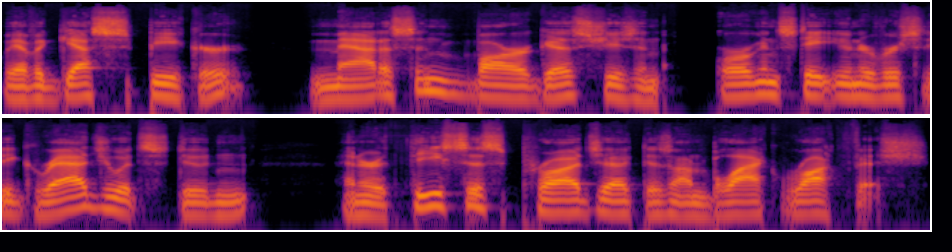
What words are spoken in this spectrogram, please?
We have a guest speaker, Madison Vargas. She's an Oregon State University graduate student, and her thesis project is on black rockfish.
